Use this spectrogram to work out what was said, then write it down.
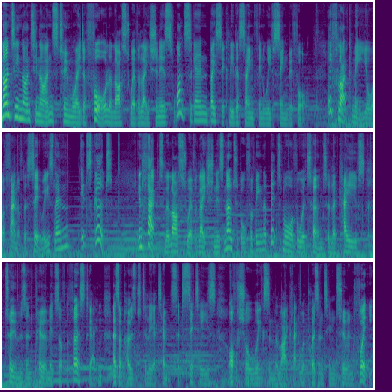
1999's Tomb Raider 4, The Last Revelation, is once again basically the same thing we've seen before. If, like me, you're a fan of the series, then it's good. In fact, The Last Revelation is notable for being a bit more of a return to the caves, tombs and pyramids of the first game, as opposed to the attempts at cities, offshore rigs and the like that were present in 2 and 3.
